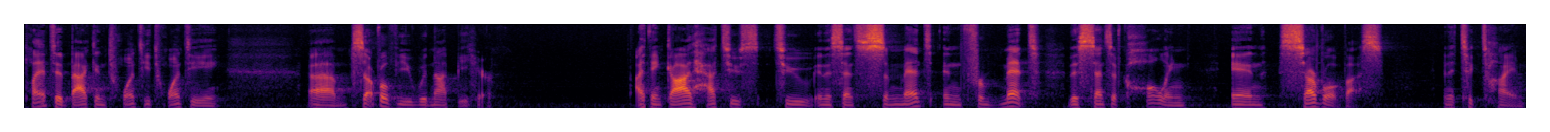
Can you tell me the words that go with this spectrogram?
planted back in 2020, um, several of you would not be here. I think God had to, to, in a sense, cement and ferment this sense of calling in several of us. And it took time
